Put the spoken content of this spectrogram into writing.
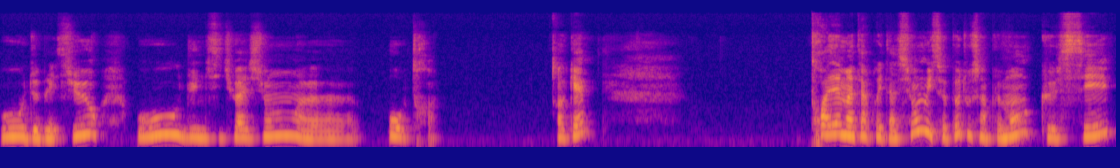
ou de blessure ou d'une situation euh, autre. Ok? Troisième interprétation, il se peut tout simplement que c'est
